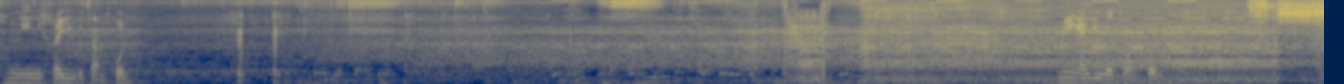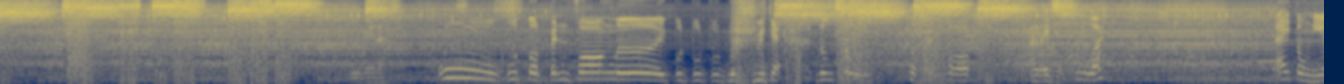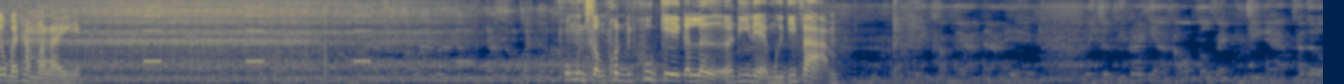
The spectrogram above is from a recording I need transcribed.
ห้องนี้มีใครอยู่กับสามคนนี่ไงอยู่กันสองคน ดูนี่นะ อู้กูตดเป็นฟองเลยปุดปุดปุดปุดไม่ใช่ลุงตู่ตดเป็นฟองอะไรของกูวะไอ้ตรงนี้เอาไว้ทำอะไรเนี่ยพวกมึงสองคนเป็นคู่เกย์กันเหรอดีเนี่ยมือที่สามทำงานได้ในจุดที่ใกล้เคียงกับเขาเพอร์เฟกจริงๆนะครับคาร์โดโล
